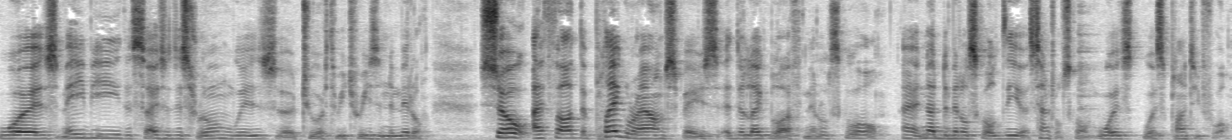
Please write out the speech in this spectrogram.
was maybe the size of this room with uh, two or three trees in the middle. So I thought the playground space at the Lake Bluff Middle School, uh, not the middle school, the uh, central school, was, was plentiful.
